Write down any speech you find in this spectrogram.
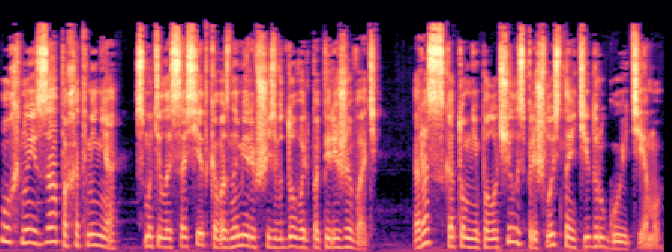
«Ох, ну и запах от меня!» – смутилась соседка, вознамерившись вдоволь попереживать. Раз с котом не получилось, пришлось найти другую тему.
